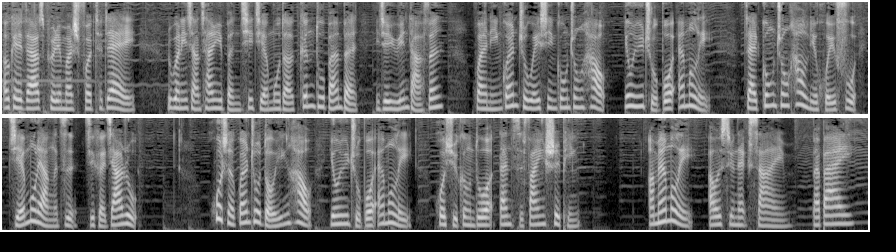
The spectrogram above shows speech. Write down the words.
Okay, that's pretty much for today. 如果你想参与本期节目的跟读版本以及语音打分，欢迎您关注微信公众号“英语主播 Emily”，在公众号里回复“节目”两个字即可加入，或者关注抖音号“英语主播 Emily”，获取更多单词发音视频。I'm Emily. I will see you next time. Bye bye.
